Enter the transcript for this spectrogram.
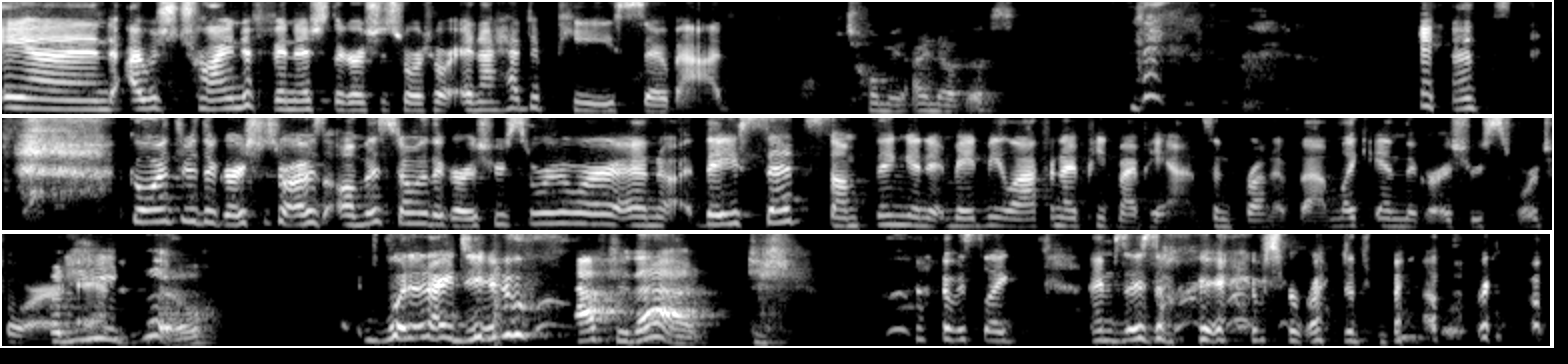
And I was trying to finish the grocery store tour and I had to pee so bad. You told me, I know this. and going through the grocery store. I was almost done with the grocery store tour and they said something and it made me laugh and I peed my pants in front of them, like in the grocery store tour. What did you do? What did I do? After that. I was like, I'm so sorry. I have to run to the bathroom.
